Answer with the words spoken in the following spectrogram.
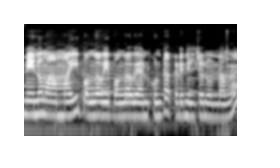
నేను మా అమ్మాయి పొంగవే పొంగవే అనుకుంటూ అక్కడే నిల్చొని ఉన్నాము.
